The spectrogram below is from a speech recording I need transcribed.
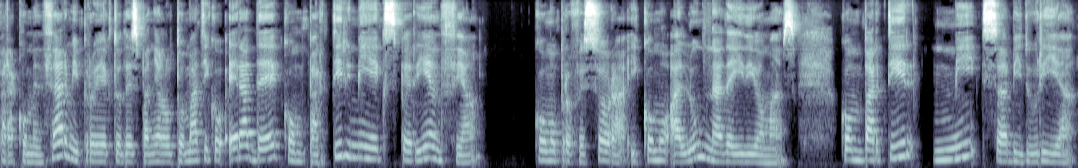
para comenzar mi proyecto de español automático era de compartir mi experiencia como profesora y como alumna de idiomas, compartir mi sabiduría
